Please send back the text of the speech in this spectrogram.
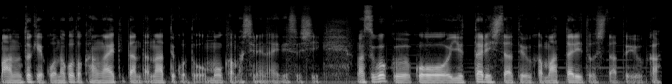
まあ、あの時はこんなこと考えてたんだなってことを思うかもしれないですし、まあ、すごくこうゆったりしたというかまったりとしたというか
